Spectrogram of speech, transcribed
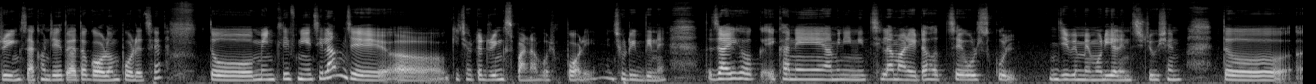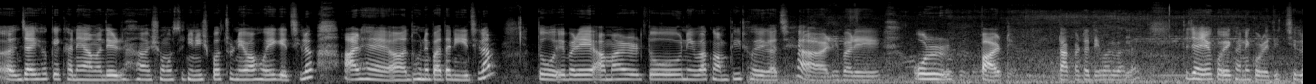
ড্রিঙ্কস এখন যেহেতু এত গরম পড়েছে, তো মিন্ট লিফ নিয়েছিলাম যে কিছু একটা ড্রিঙ্কস বানাবো পরে, ছুটির দিনে। তো যাই হোক, এখানে আমি নিয়ে নিচ্ছিলাম, আর এটা হচ্ছে ওর স্কুল জিবি মেমোরিয়াল ইনস্টিটিউশন তো যাই হোক, এখানে আমাদের সমস্ত জিনিসপত্র নেওয়া হয়ে গেছিল। আর হ্যাঁ ধনে পাতা নিয়েছিলাম। তো এবারে আমার তো নেওয়া কমপ্লিট হয়ে গেছে, আর এবারে ওর পার্ট টাকাটা দেওয়ার বেলায় তো যাই হোক এখানে করে দিচ্ছিল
